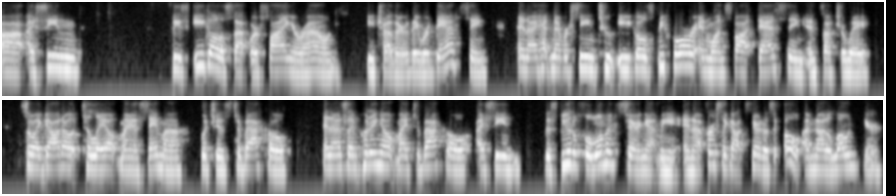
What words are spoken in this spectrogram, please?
uh, I seen these eagles that were flying around each other. They were dancing, and I had never seen two eagles before in one spot dancing in such a way. So I got out to lay out my asema, which is tobacco. And as I'm putting out my tobacco, I seen this beautiful woman staring at me. And at first I got scared. I was like, oh, I'm not alone here.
